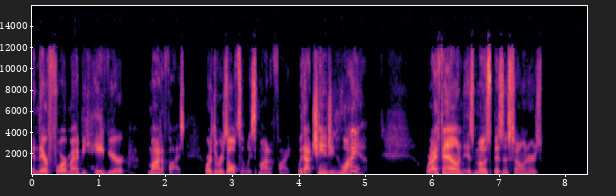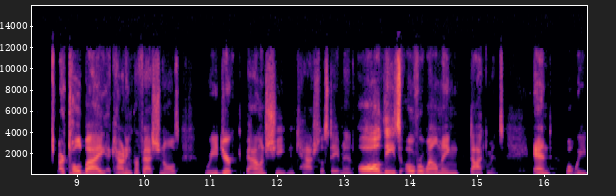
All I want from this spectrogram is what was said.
And therefore, my behavior modifies, or the results at least modify, without changing who I am. What I found is most business owners are told by accounting professionals read your balance sheet and cash flow statement and all these overwhelming documents. And what we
